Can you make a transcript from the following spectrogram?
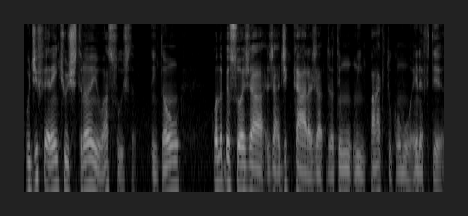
o diferente, o estranho, assusta. Então, quando a pessoa já, já de cara já, já tem um, um impacto como NFT,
